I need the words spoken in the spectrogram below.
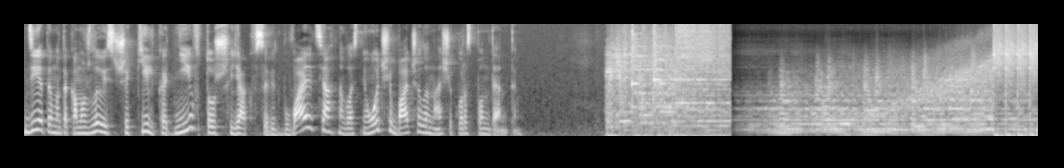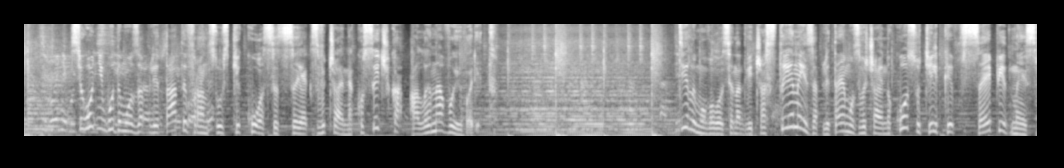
Діятиме така можливість ще кілька днів. Тож як все відбувається, на власні очі бачили наші кореспонденти. Сьогодні будемо заплітати французькі коси. Це як звичайна косичка, але на виворіт. Ділимо волосся на дві частини і заплітаємо звичайну косу, тільки все під низ.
